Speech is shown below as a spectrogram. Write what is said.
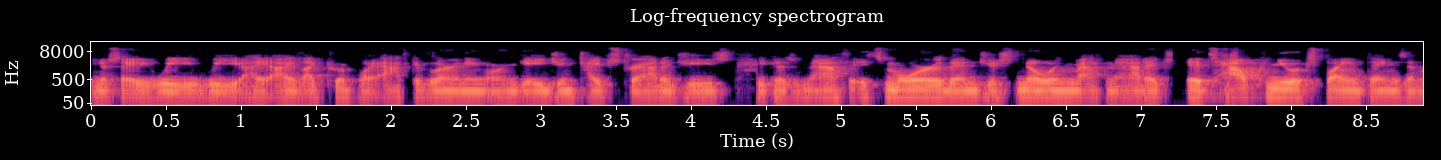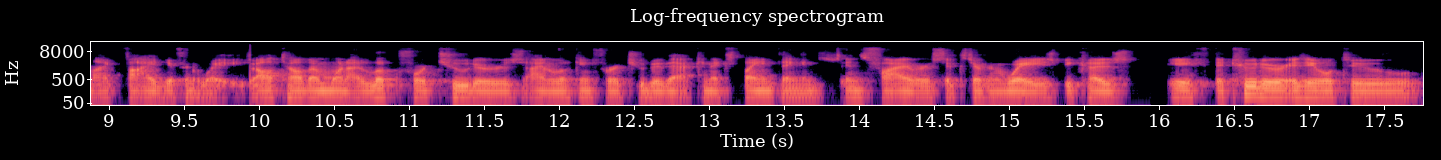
you know say we we I, I like to employ active learning or engaging type strategies because math it's more than just knowing mathematics. It's how can you explain things in like five different ways? I'll tell them when i look for tutors i'm looking for a tutor that can explain things in five or six different ways because if the tutor is able to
